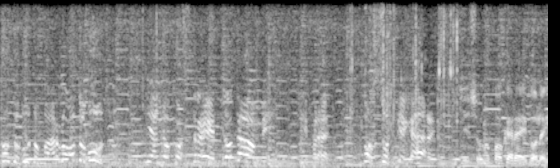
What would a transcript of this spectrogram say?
Ho dovuto farlo, ho dovuto! Mi hanno costretto, Tommy! Ti prego, posso spiegare? Ci sono poche regole.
